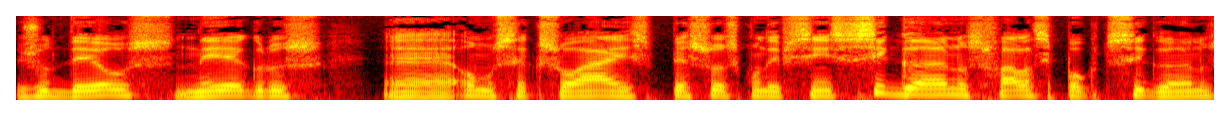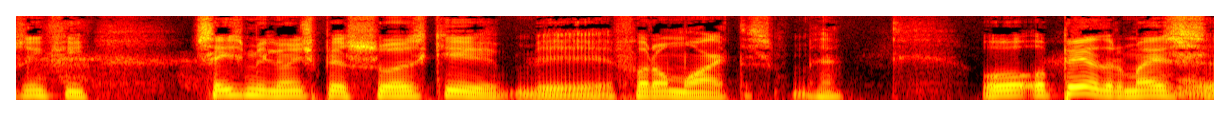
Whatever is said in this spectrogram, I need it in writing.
judeus, negros, é, homossexuais, pessoas com deficiência, ciganos, fala-se pouco de ciganos, enfim, 6 milhões de pessoas que eh, foram mortas. Né? Ô, ô, Pedro, mas é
